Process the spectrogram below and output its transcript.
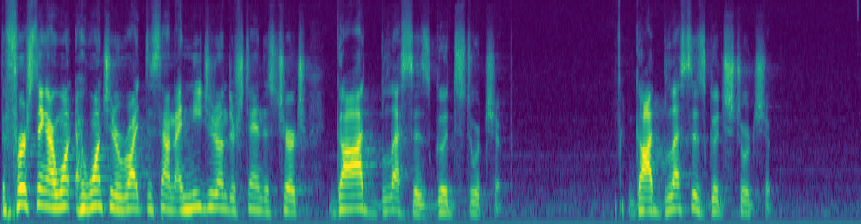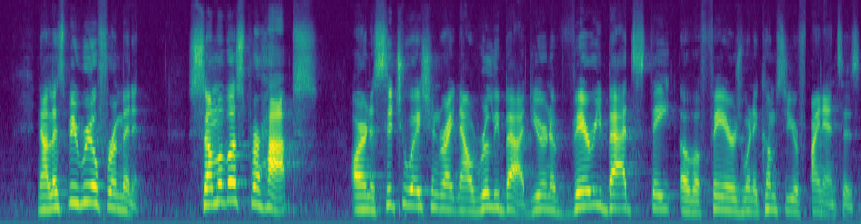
The first thing I want, I want you to write this down. I need you to understand this, church. God blesses good stewardship. God blesses good stewardship. Now, let's be real for a minute. Some of us, perhaps, are in a situation right now really bad. You're in a very bad state of affairs when it comes to your finances.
